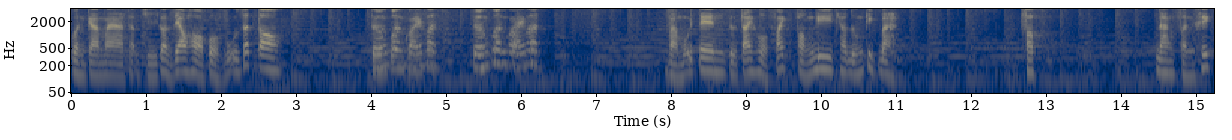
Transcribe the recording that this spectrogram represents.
Quân Kama thậm chí còn gieo hò cổ vũ rất to. Tướng quân quái vật, tướng quân quái vật. Và mũi tên từ tay hổ phách phóng đi theo đúng kịch bản. Phập. Đang phấn khích,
